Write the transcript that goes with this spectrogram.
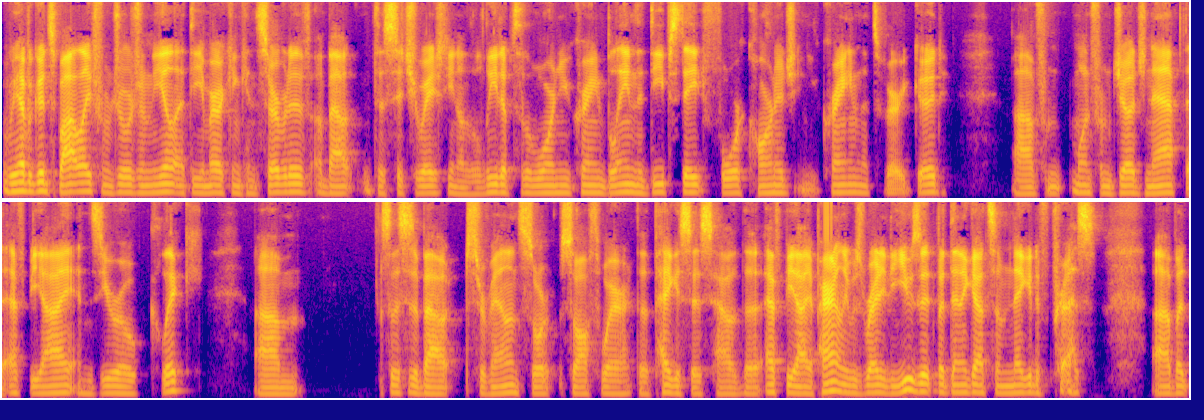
we have a good spotlight from George O'Neill at the American Conservative about the situation, you know, the lead up to the war in Ukraine. Blame the deep state for carnage in Ukraine. That's very good. Uh, from one from Judge Nap, the FBI, and Zero Click. Um, so this is about surveillance so- software, the Pegasus. How the FBI apparently was ready to use it, but then it got some negative press. Uh, but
